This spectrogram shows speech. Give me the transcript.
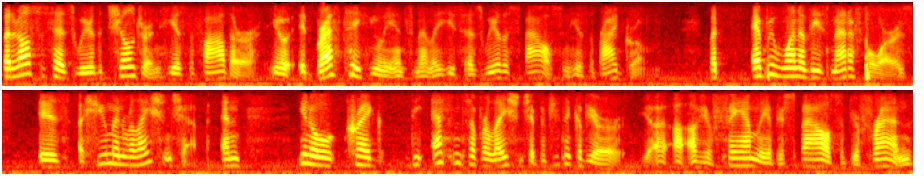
But it also says we are the children, he is the father. You know, it breathtakingly intimately, he says we are the spouse and he is the bridegroom. But every one of these metaphors is a human relationship. And, you know, Craig, the essence of relationship, if you think of your, uh, of your family, of your spouse, of your friends,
